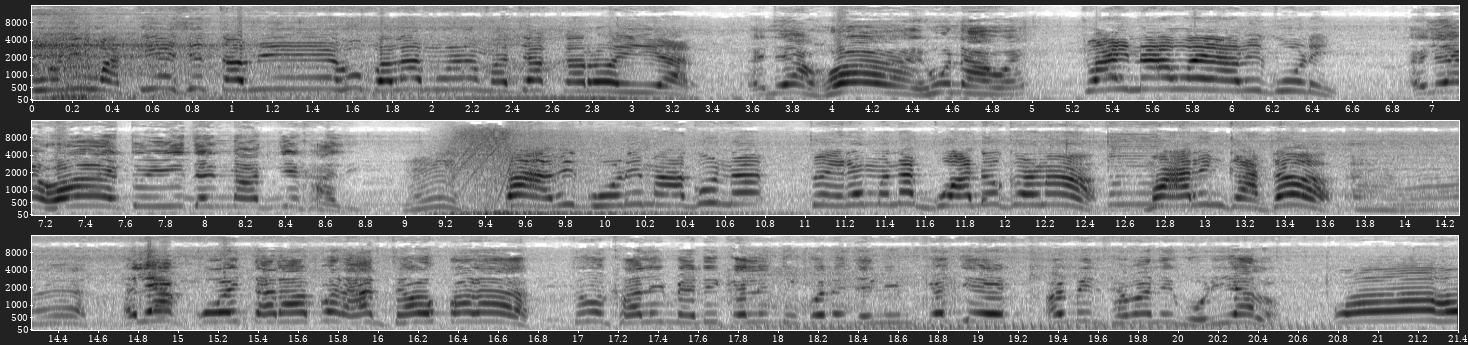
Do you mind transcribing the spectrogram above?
ગોળી વાતી હશે. તમે હું ભલા મોણા મજા કરો યાર. એટલે હોય હું ના હોય? ચોય ના હોય આવી ગોળી. એટલે હોય તું ઈ દન માગજે ખાલી. હમ, પણ આવી ગોળી માગું ને તો એરો મને ગોડો ગણા. મારીને કાઢ એટલે આ કોઈ તારા પર હાથ થાવ પડે. તું ખાલી મેડિકલની દુકાને જઈને એમ કહેજે અમીર થવાની ગોળી આલો. ઓહો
